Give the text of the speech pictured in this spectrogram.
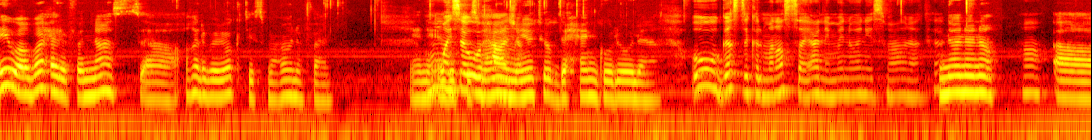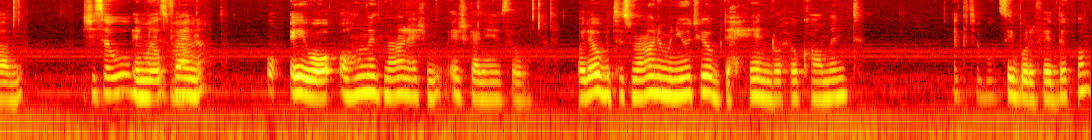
أيوه بعرف الناس آه، أغلب الوقت يسمعونا فين يعني هم يسووا حاجة من يوتيوب دحين قولوا لنا. أوه قصدك المنصة يعني من وين يسمعونا أكثر؟ no no no ها. إيش يسووا؟ إنه فين إيوه وهم يسمعون إيش إيش قاعدين يسووا ولو بتسمعونا من يوتيوب دحين روحوا comment اكتبوا. سيبوا اللي في يدكم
